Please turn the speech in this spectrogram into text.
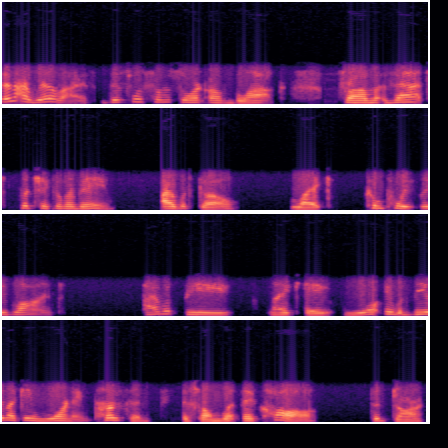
then I realized this was some sort of block from that particular being. I would go like completely blind. I would be like a it would be like a warning. Person is from what they call the dark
